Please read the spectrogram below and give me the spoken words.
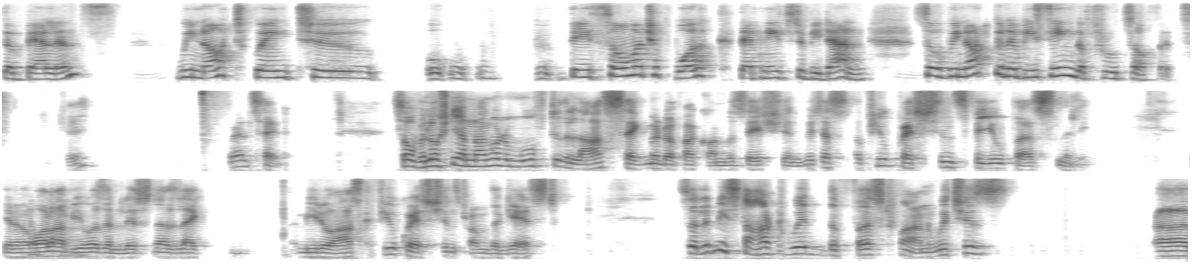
the balance we're not going to there's so much of work that needs to be done. So we're not going to be seeing the fruits of it. Okay. Well said. So Viloshni, i'm now going to move to the last segment of our conversation which is a few questions for you personally. You know okay. all our viewers and listeners like me to ask a few questions from the guest. So let me start with the first one which is uh,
